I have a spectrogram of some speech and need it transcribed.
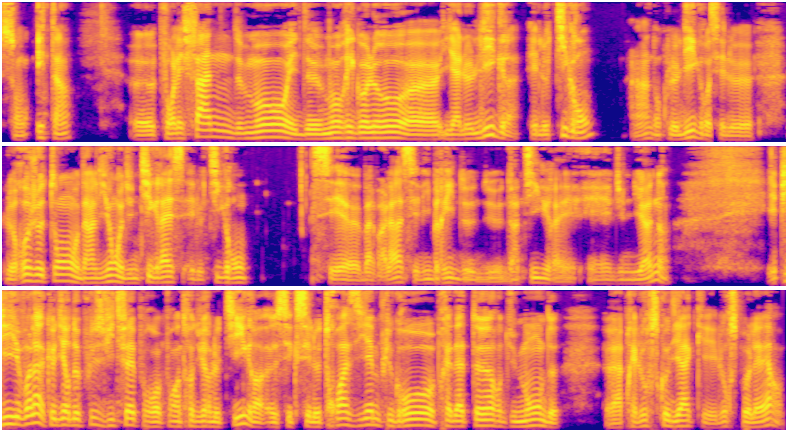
sont éteints. Euh, pour les fans de mots et de mots rigolos, euh, il y a le ligre et le tigron. Hein, donc le ligre, c'est le, rejeton d'un lion et d'une tigresse, et le tigron, c'est bah voilà, c'est l'hybride d'un tigre et, d'une lionne. Et puis voilà, que dire de plus vite fait pour, pour introduire le tigre, c'est que c'est le troisième plus gros prédateur du monde après l'ours kodiak et l'ours polaire.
